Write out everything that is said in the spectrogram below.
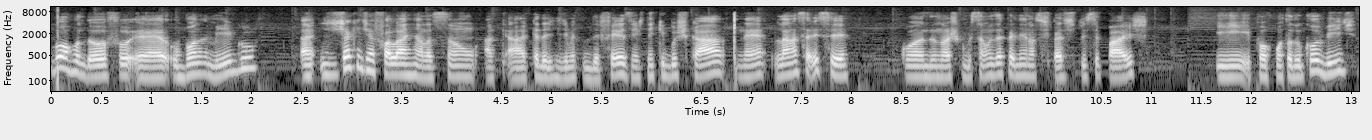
Bom, Rodolfo, é, o Bonamigo já que a gente vai falar em relação à, queda de rendimento da defesa, a gente tem que buscar né, lá na Série C, quando nós começamos a perder nossas peças principais e por conta do Covid,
